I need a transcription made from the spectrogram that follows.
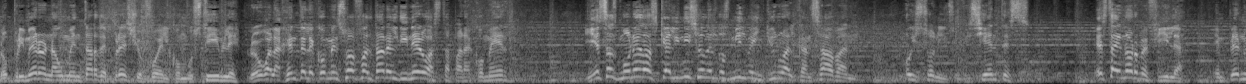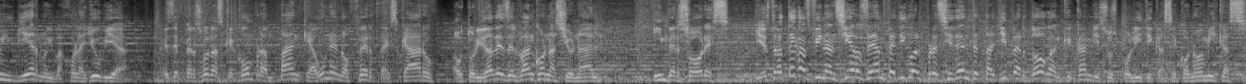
Lo primero en aumentar de precio fue el combustible. Luego a la gente le comenzó a faltar el dinero hasta para comer. Y esas monedas que al inicio del 2021 alcanzaban, hoy son insuficientes. Esta enorme fila, en pleno invierno y bajo la lluvia, es de personas que compran pan que aún en oferta es caro. Autoridades del Banco Nacional, inversores y estrategas financieros le han pedido al presidente Tayyip Erdogan que cambie sus políticas económicas.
